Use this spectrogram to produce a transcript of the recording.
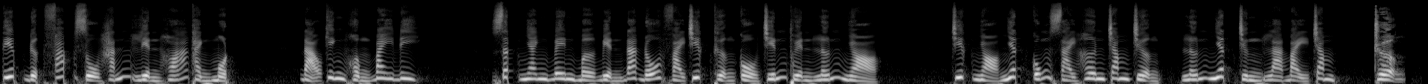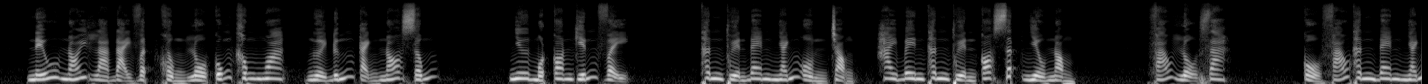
tiếp được pháp dù hắn liền hóa thành một. Đảo kinh hồng bay đi. Rất nhanh bên bờ biển đã đổ vài chiếc thượng cổ chiến thuyền lớn nhỏ. Chiếc nhỏ nhất cũng dài hơn trăm trượng, lớn nhất chừng là bảy trăm trượng. Nếu nói là đại vật khổng lồ cũng không ngoa, người đứng cạnh nó sống như một con kiến vậy. Thân thuyền đen nhánh ổn trọng, hai bên thân thuyền có rất nhiều nòng. Pháo lộ ra. Cổ pháo thân đen nhánh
